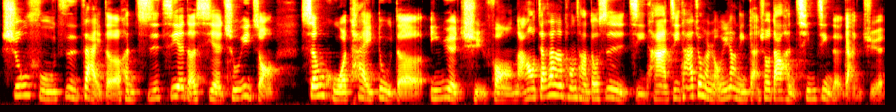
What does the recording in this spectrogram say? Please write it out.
舒服自在的、很直接的写出一种。生活态度的音乐曲风，然后加上它通常都是吉他，吉他就很容易让你感受到很亲近的感觉，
